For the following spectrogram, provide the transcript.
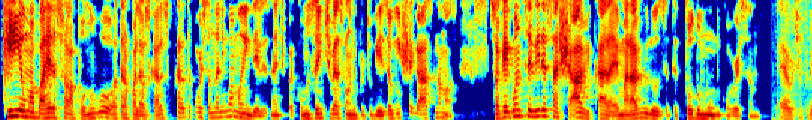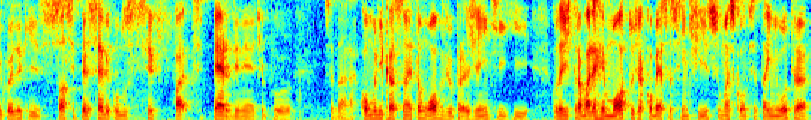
cria uma barreira, você fala, pô, não vou atrapalhar os caras, porque o cara tá conversando na língua mãe deles, né? Tipo, é como se a gente estivesse falando em português e alguém chegasse na nossa. Só que aí quando você vira essa chave, cara, é maravilhoso você ter todo mundo conversando. É o tipo de coisa que só se percebe quando se, se perde, né? Tipo, a comunicação é tão óbvio pra gente que quando a gente trabalha remoto já começa a sentir isso, mas quando você tá em outra.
